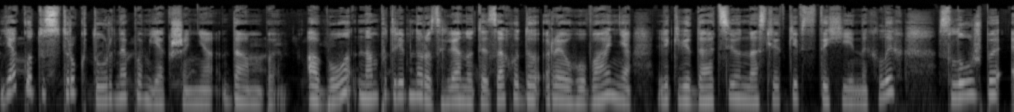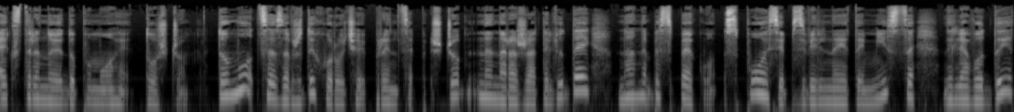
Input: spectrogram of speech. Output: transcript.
як от структурне пом'якшення дамби. Або нам потрібно розглянути заходи реагування, ліквідацію наслідків стихійних лих, служби екстреної допомоги тощо. Тому це завжди хороший принцип, щоб не наражати людей на небезпеку, спосіб звільнити місце для води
